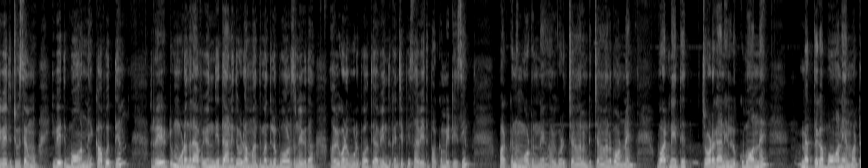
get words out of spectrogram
ఇవైతే చూసాము. ఇవైతే బాగున్నాయి. కాకపోతే రేటు మూడు వందల యాభై ఉంది. దాని తోడు ఆ మధ్య మధ్యలో బాల్స్ ఉన్నాయి కదా అవి కూడా ఊడిపోతే అవి ఎందుకని చెప్పేసి అవి అయితే పక్కన పెట్టేసి పక్కన ఇంకోటి ఉన్నాయి. అవి కూడా చాలా అంటే చాలా బాగున్నాయి. వాటిని అయితే చూడగానే లుక్ బాగున్నాయి. మెత్తగా బాగున్నాయి అనమాట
